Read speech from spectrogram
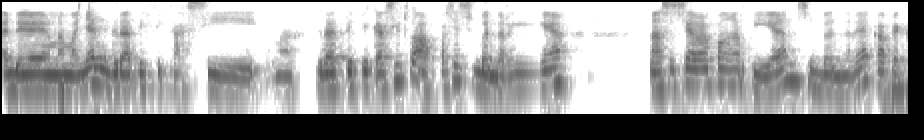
Ada yang namanya gratifikasi. Nah, gratifikasi itu apa sih sebenarnya? Nah, secara pengertian sebenarnya KPK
